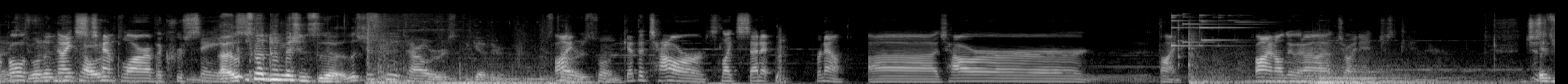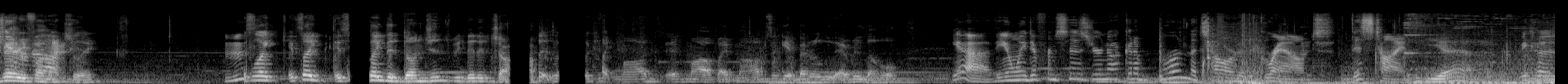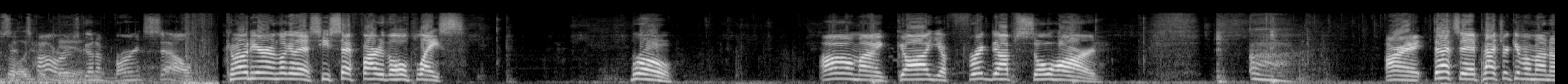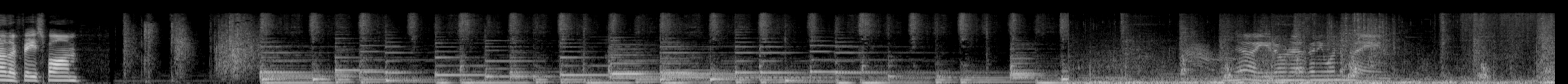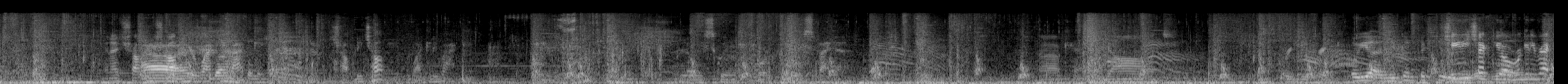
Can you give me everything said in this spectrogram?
We're Nice. both Knights? Templar of the Crusades. Uh, let's not do missions together. Let's just do the towers together. Fine. Towers fun. Get the tower. It's like set it for now. Uh, tower. Fine. Fine, I'll do it. I'll join in. Just get in there. Just It's very fun done. actually. Hmm? It's like it's like it's like the dungeons we did in Chocolate. Like fight mobs and mob fight mobs and get better loot every level. Yeah, the only difference is you're not gonna burn the tower to the ground this time. Yeah. Because the like tower is gonna burn itself. Come out here and look at this. He set fire to the whole place. Bro. Oh my god, you frigged up so hard. Alright, that's it. Patrick, give him another facepalm. Don't have anyone to blame. Can I chop and chop your whack whack? Choppity chop, whackity whack. Blowy squish for blowy spider. Okay, don't. Freaky freak. Oh yeah, and you can fix your loot check your well. riggedy wreck.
